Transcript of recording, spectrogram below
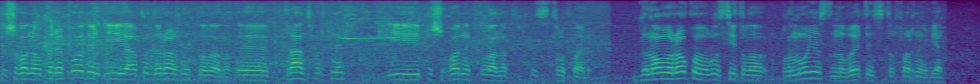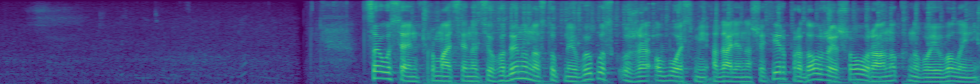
пішохідного переходу і автодорожніх колонок, е, транспортних і пішохідних колонок світлофорів. До нового року Лусітло планує встановити світлофорний об'єкт. Це уся інформація на цю годину. Наступний випуск уже о 8 А далі наш ефір продовжує шоу Ранок нової Волині.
